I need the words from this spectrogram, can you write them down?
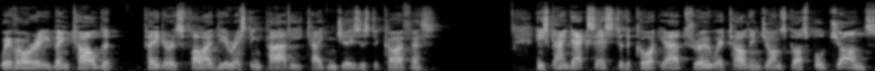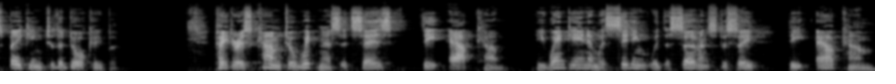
We've already been told that Peter has followed the arresting party, taking Jesus to Caiaphas. He's gained access to the courtyard through, we're told in John's Gospel, John speaking to the doorkeeper. Peter has come to witness, it says, the outcome he went in and was sitting with the servants to see the outcome,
